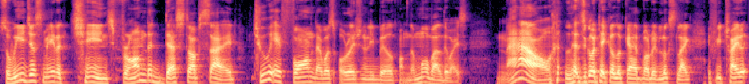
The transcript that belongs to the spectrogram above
So we just made a change from the desktop side to a form that was originally built from the mobile device. Now, let's go take a look at what it looks like if we try to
